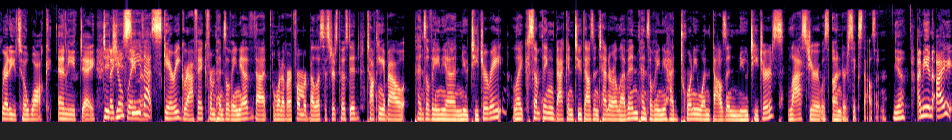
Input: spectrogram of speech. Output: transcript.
ready to walk any day. Did you see them. that scary graphic from Pennsylvania that one of our former Bella sisters posted talking about Pennsylvania new teacher rate. Like something back in 2010 or 11, Pennsylvania had 21,000 new teachers. Last year it was under 6,000. Yeah. I mean, I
